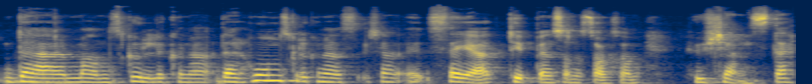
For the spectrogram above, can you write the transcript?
där man skulle kunna, där hon skulle kunna säga typ en sån sak som hur känns det?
